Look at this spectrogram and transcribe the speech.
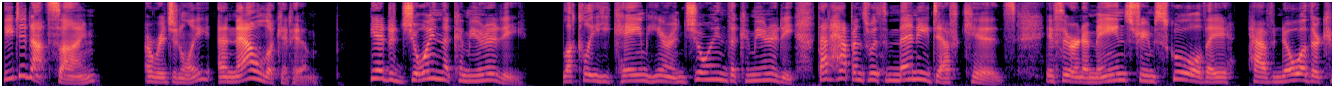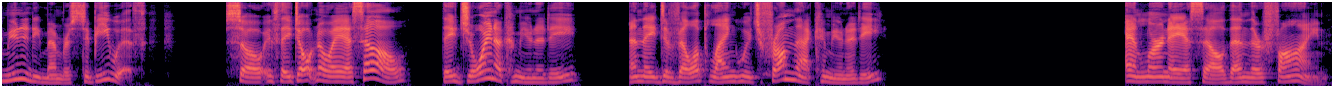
he did not sign originally, and now look at him. He had to join the community. Luckily, he came here and joined the community. That happens with many deaf kids. If they're in a mainstream school, they have no other community members to be with. So if they don't know ASL, they join a community and they develop language from that community and learn ASL, then they're fine.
